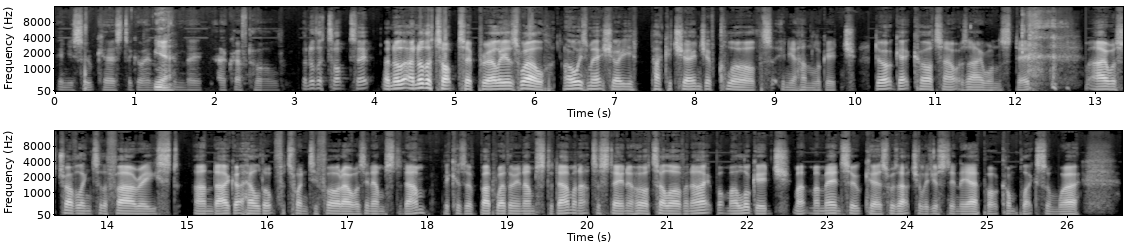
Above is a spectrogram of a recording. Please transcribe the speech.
in your suitcase to go in, Yeah. in the aircraft hold. Another top tip. Another another top tip really as well. Always make sure you pack a change of clothes in your hand luggage. Don't get caught out as I once did. I was travelling to the Far East and I got held up for 24 hours in Amsterdam because of bad weather in Amsterdam and had to stay in a hotel overnight. But my luggage, my, my main suitcase, was actually just in the airport complex somewhere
